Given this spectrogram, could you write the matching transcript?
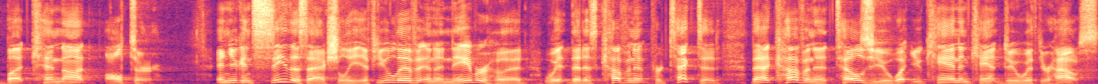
but cannot alter. And you can see this actually if you live in a neighborhood that is covenant protected, that covenant tells you what you can and can't do with your house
